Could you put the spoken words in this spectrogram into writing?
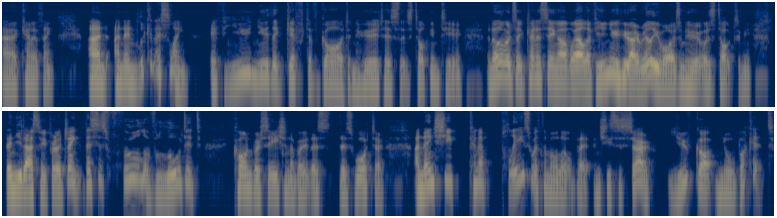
Uh, kind of thing. And and then look at this line. If you knew the gift of God and who it is that's talking to you. In other words, I'm kind of saying, oh, well, if you knew who I really was and who it was talk to me, then you'd ask me for a drink. This is full of loaded conversation about this this water. And then she kind of plays with him a little bit and she says, Sir, you've got no bucket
